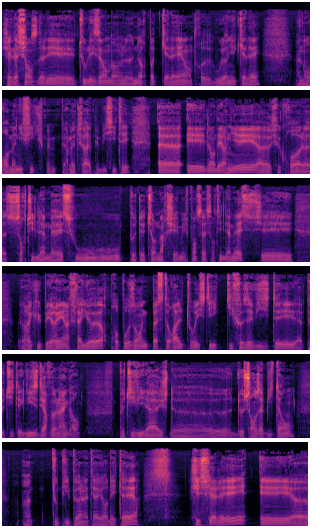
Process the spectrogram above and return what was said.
J'ai la chance d'aller tous les ans dans le Nord-Pas-de-Calais, entre Boulogne et Calais, un endroit magnifique, je me permets de faire la publicité. Euh, et l'an dernier, euh, je crois, à la sortie de la messe, ou peut-être sur le marché, mais je pense à la sortie de la messe, j'ai récupéré un flyer proposant une pastorale touristique qui faisait visiter la petite église d'Hervelingran, petit village de 200 habitants, un tout petit peu à l'intérieur des terres. J'y suis allé et euh,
